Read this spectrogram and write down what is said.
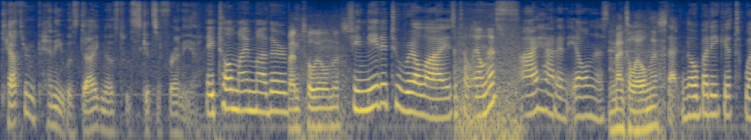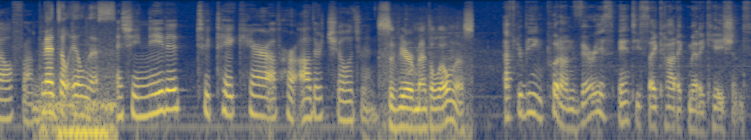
Catherine Penney was diagnosed with schizophrenia. They told my mother Mental illness. she needed to realize Mental illness? I had an illness Mental illness. that nobody gets well from. Mental illness. And she needed to take care of her other children. Severe mental illness. After being put on various antipsychotic medications,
